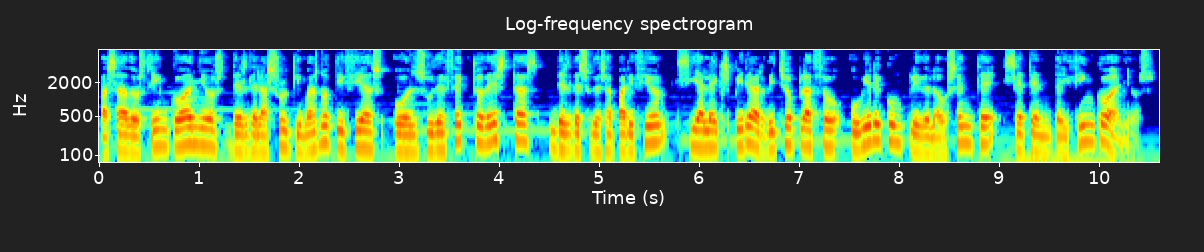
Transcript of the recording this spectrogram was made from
pasados cinco años desde las últimas noticias o en su defecto de estas desde su desaparición si al expirar dicho plazo hubiere cumplido el ausente 75 años.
